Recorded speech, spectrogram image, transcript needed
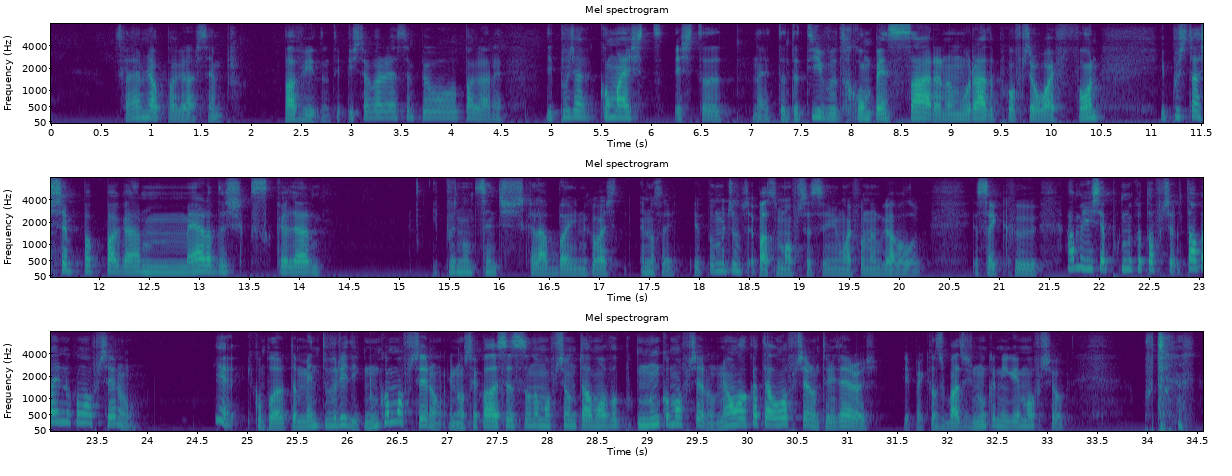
Se calhar é melhor pagar sempre. Para a vida. Tipo, isto agora é sempre eu pagar, né? E depois já com mais esta né, tentativa de recompensar a namorada porque ofereceu o iPhone e depois estás sempre a pagar merdas que se calhar e depois não te sentes, se calhar, bem, nunca vais. Eu não sei. Eu pelo menos não sei. Epá, se me oferecessem um iPhone, eu negava logo. Eu sei que. Ah, mas isso é porque nunca te ofereceram. Está bem, nunca me ofereceram. E é completamente verídico. Nunca me ofereceram. Eu não sei qual é a sensação de me oferecer um telemóvel porque nunca me ofereceram. Nem um Alcatel me ofereceram, 30 euros. Tipo, aqueles básicos nunca ninguém me ofereceu. Portanto,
